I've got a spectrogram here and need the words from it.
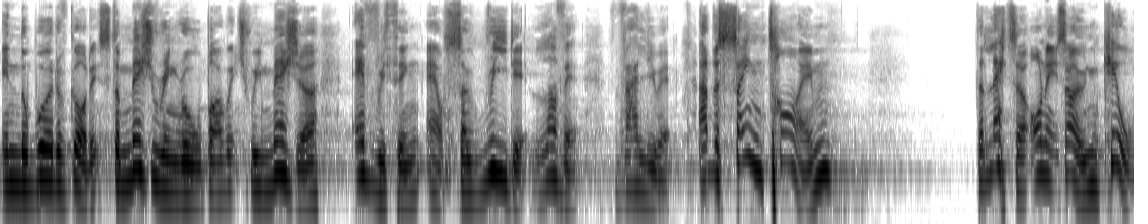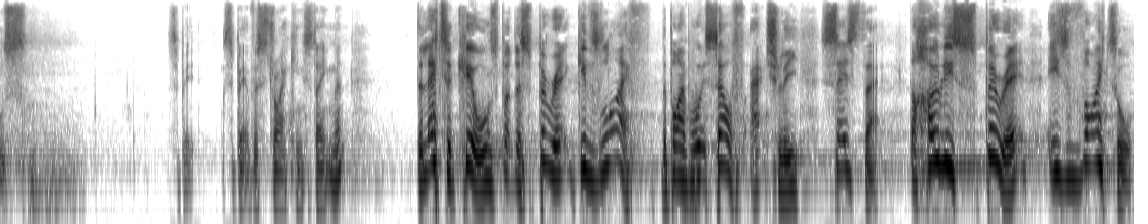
in the Word of God. It's the measuring rule by which we measure everything else. So read it, love it, value it. At the same time, the letter on its own kills. It's a bit, it's a bit of a striking statement. The letter kills, but the Spirit gives life. The Bible itself actually says that. The Holy Spirit is vital.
